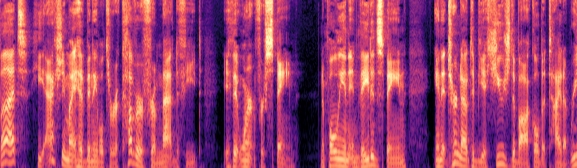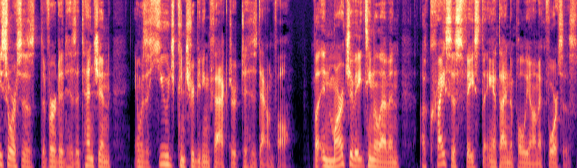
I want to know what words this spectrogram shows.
But he actually might have been able to recover from that defeat if it weren't for Spain. Napoleon invaded Spain, and it turned out to be a huge debacle that tied up resources, diverted his attention, and was a huge contributing factor to his downfall. But in March of 1811, a crisis faced the anti Napoleonic forces.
